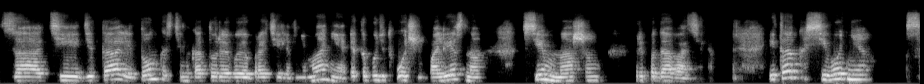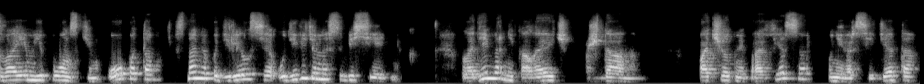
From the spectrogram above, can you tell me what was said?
за те детали, тонкости, на которые вы обратили внимание. Это будет очень полезно всем нашим преподавателям. Итак, сегодня своим японским опытом с нами поделился удивительный собеседник Владимир Николаевич Жданов, почетный профессор университета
